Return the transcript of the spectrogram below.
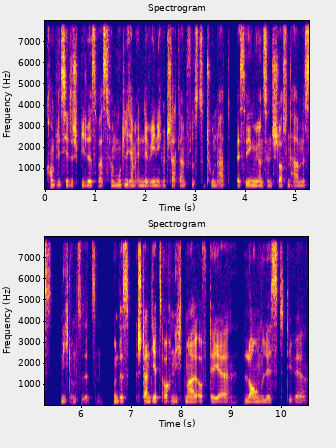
kompliziertes Spiel ist, was vermutlich am Ende wenig mit Stadt, Land, Fluss zu tun hat, weswegen wir uns entschlossen haben, es nicht umzusetzen. Und es stand jetzt auch nicht mal auf der Longlist, die wir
